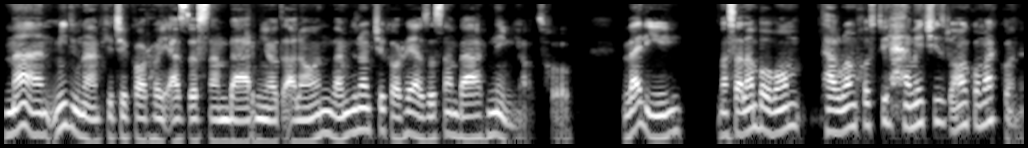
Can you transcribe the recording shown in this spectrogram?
من می‌دونم که چه کارهایی از دستم برمیاد الان و می‌دونم چه کارهایی از دستم بر نمیاد خب. ولی مثلا بابام تقریبا می‌خواست توی همه چیز به من کمک کنه.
